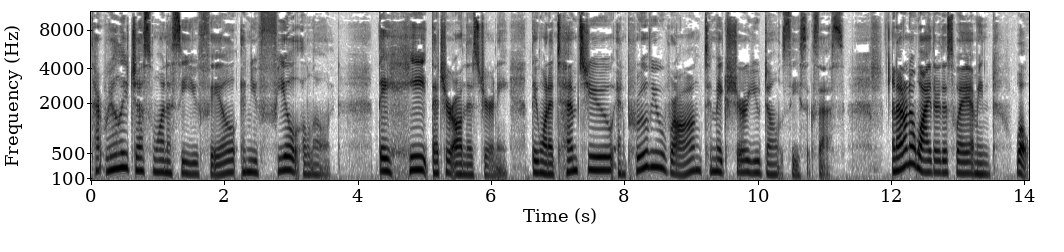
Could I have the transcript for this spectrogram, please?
that really just want to see you fail and you feel alone. They hate that you're on this journey. They want to tempt you and prove you wrong to make sure you don't see success. And I don't know why they're this way. I mean, well,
